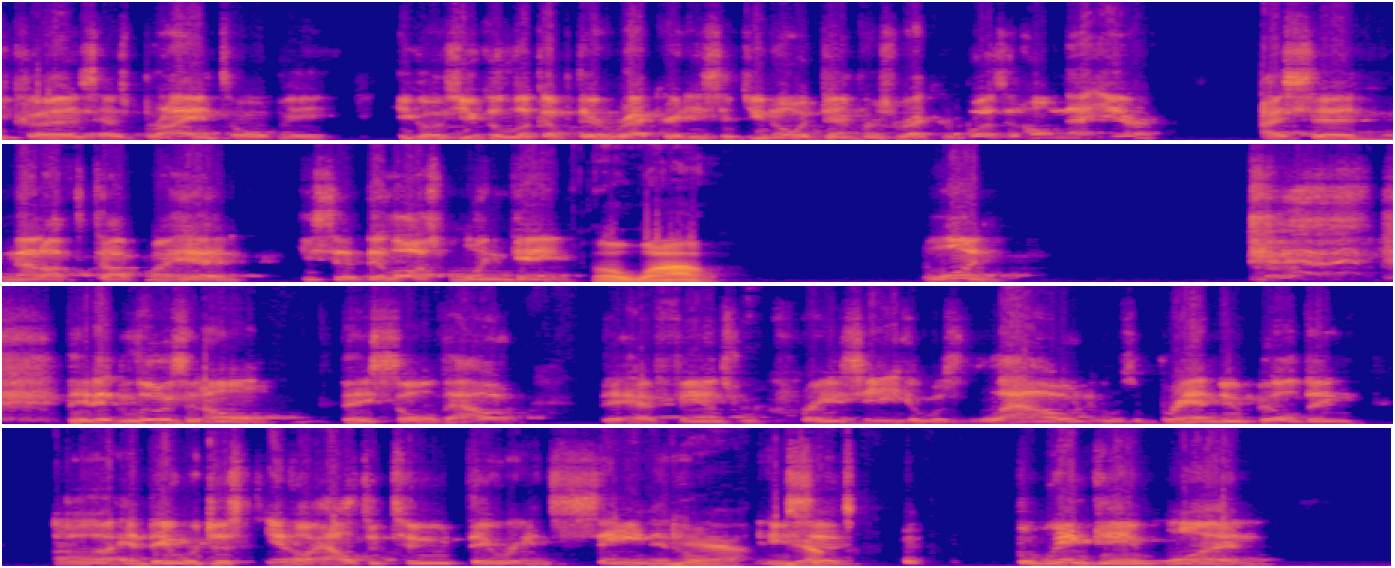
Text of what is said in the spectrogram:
because, as Brian told me, he goes, "You could look up their record." He said, "Do you know what Denver's record was at home that year?" I said, "Not off the top of my head." He said they lost one game. Oh wow, one. they didn't lose at home. They sold out. They had fans were crazy. It was loud. It was a brand new building, uh, and they were just you know altitude. They were insane at yeah. home. And he yep. said, "To win game one,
